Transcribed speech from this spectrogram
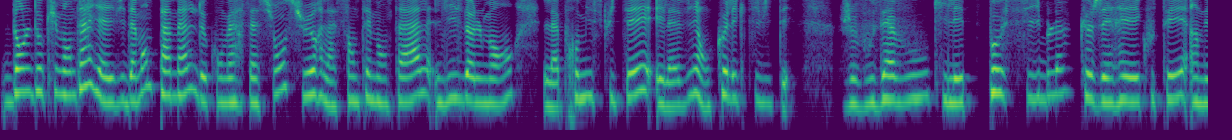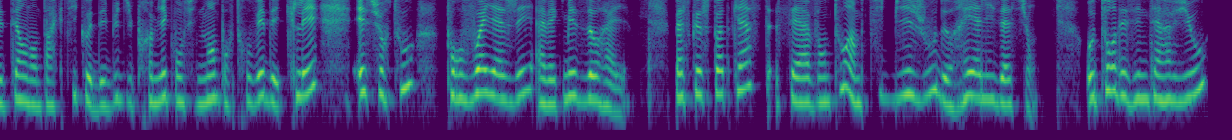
Dans le documentaire, il y a évidemment pas mal de conversations sur la santé mentale, l'isolement, la promiscuité et la vie en collectivité. Je vous avoue qu'il est possible que j'ai réécouté un été en Antarctique au début du premier confinement pour trouver des clés et surtout pour voyager avec mes oreilles. Parce que ce podcast, c'est avant tout un petit bijou de réalisation. Autour des interviews,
